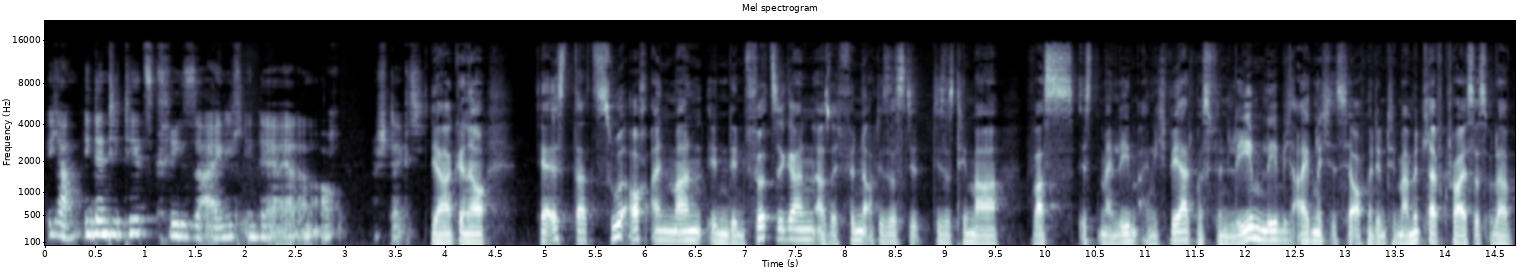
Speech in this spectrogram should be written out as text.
ja, Identitätskrise eigentlich, in der er dann auch steckt. Ja, genau. Er ist dazu auch ein Mann in den 40ern. Also ich finde auch dieses, dieses Thema was ist mein Leben eigentlich wert, was für ein Leben lebe ich eigentlich, ist ja auch mit dem Thema Midlife Crisis oder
